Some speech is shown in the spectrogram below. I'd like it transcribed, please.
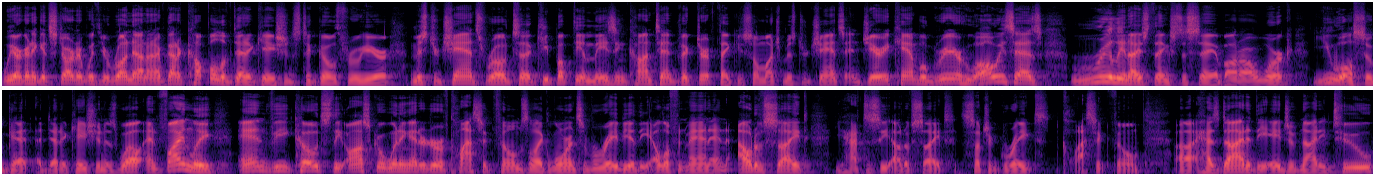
We are going to get started with your rundown, and I've got a couple of dedications to go through here. Mr. Chance wrote to keep up the amazing content, Victor. Thank you so much, Mr. Chance. And Jerry Campbell Greer, who always has really nice things to say about our work. You also get a dedication as well. And finally, Ann Coates, the Oscar winning editor of classic films like Lawrence of Arabia, The Elephant Man, and Out of Sight. You have to see Out of Sight. It's such a great classic film. Uh, has died at the age of 92.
